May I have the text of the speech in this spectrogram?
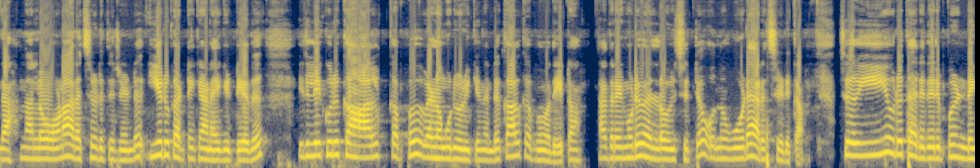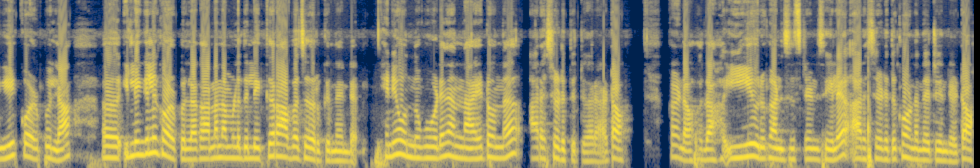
ഇതാ നല്ലോണം അരച്ചെടുത്തിട്ടുണ്ട്. ഈ ഒരു കട്ടിക്കാണ് കിട്ടിയത്. ഇതിലേക്ക് ഒരു കാൽ കപ്പ് വെള്ളം കൂടി ഒഴിക്കുന്നുണ്ട്. കാൽ കപ്പ് മതി കേട്ടോ. അത്രയും കൂടി വെള്ളം ഒഴിച്ചിട്ട് ഒന്നുകൂടെ അരച്ചെടുക്കാം. ചെറിയൊരു തരിതരിപ്പ് ഉണ്ടെങ്കിൽ കുഴപ്പമില്ല. ഇല്ലെങ്കിലും കുഴപ്പമില്ല. കാരണം നമ്മൾ ഇതിലേക്ക് റവ ചേർക്കുന്നുണ്ട്. ഇനി ഒന്നുകൂടെ നന്നായിട്ടൊന്ന് അരച്ചെടുത്തിട്ട് വരാം കേട്ടോ. കണ്ടോ? ഇതാ ഈ ഒരു കൺസിസ്റ്റൻസിയിൽ അരച്ചെടുത്ത് കൊണ്ടുവന്നിട്ടുണ്ട് കേട്ടോ.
